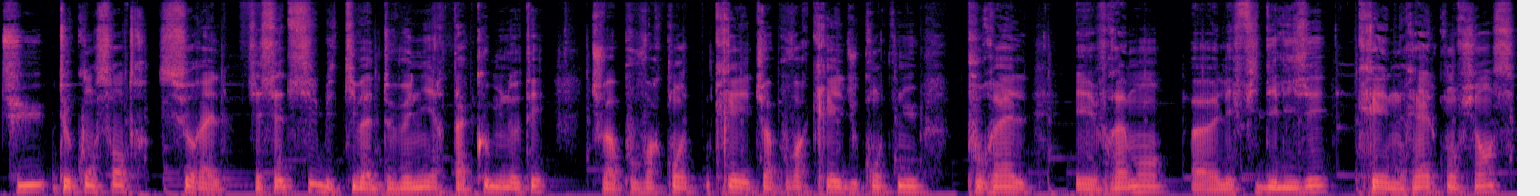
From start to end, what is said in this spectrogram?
tu te concentres sur elle. C'est cette cible qui va devenir ta communauté. Tu vas pouvoir créer du contenu pour elles et vraiment euh, les fidéliser, créer une réelle confiance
